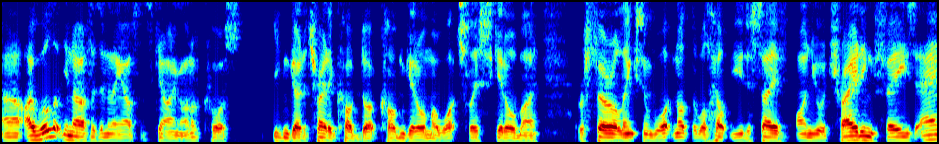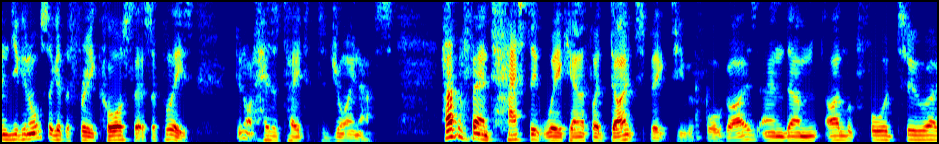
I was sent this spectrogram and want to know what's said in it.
Uh, I will let you know if there's anything else that's going on. Of course, you can go to tradercobb.com, get all my watch lists, get all my referral links and whatnot that will help you to save on your trading fees. And you can also get the free course there. So please do not hesitate to join us. Have a fantastic weekend if I don't speak to you before, guys. And um, I look forward to uh,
